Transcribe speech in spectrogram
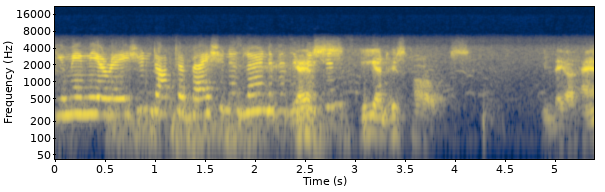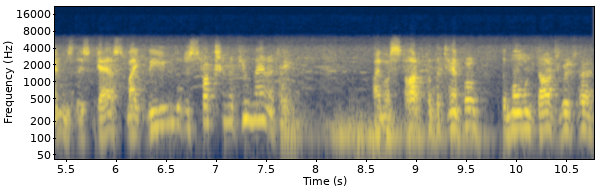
You mean the Eurasian, Dr. Bashan, has learned of its Yes, existence? he and his followers into your hands, this gas might mean the destruction of humanity. I must start for the temple the moment Dodge returns.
